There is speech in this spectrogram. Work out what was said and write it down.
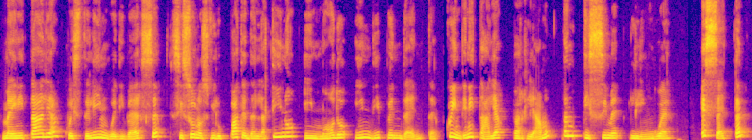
ma in Italia queste lingue diverse si sono sviluppate dal latino in modo indipendente. Quindi in Italia parliamo tantissime lingue. E 7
